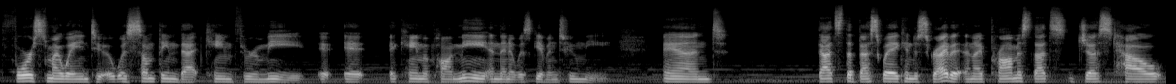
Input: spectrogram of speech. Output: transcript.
forced my way into. It was something that came through me. It it it came upon me and then it was given to me. And that's the best way I can describe it and I promise that's just how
